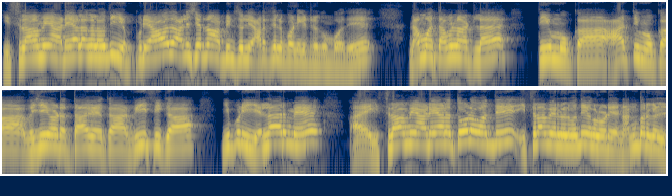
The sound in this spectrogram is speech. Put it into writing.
இஸ்லாமிய அடையாளங்களை வந்து எப்படியாவது அழிச்சிடணும் அப்படின்னு சொல்லி அரசியல் பண்ணிக்கிட்டு இருக்கும்போது நம்ம தமிழ்நாட்டில் திமுக அதிமுக விஜயோட தாவேகா விசிகா இப்படி எல்லாருமே இஸ்லாமிய அடையாளத்தோடு வந்து இஸ்லாமியர்கள் வந்து எங்களுடைய நண்பர்கள்.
